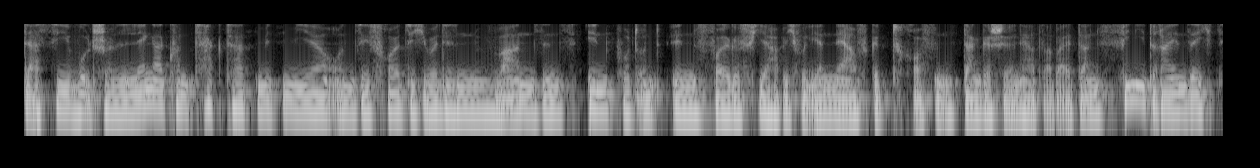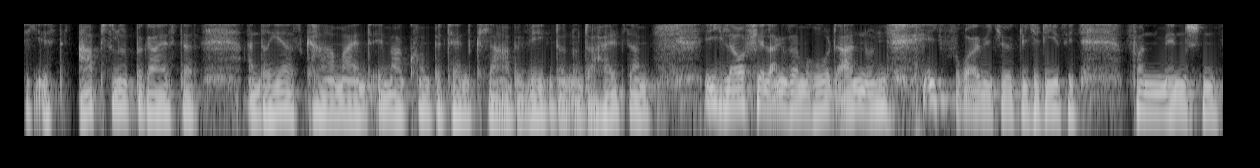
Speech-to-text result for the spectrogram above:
dass sie wohl schon länger Kontakt hat mit mir und sie freut sich über diesen Wahnsinns-Input und in Folge 4 habe ich wohl ihren Nerv getroffen. Dankeschön, Herzarbeit. Dann Fini63 ist absolut begeistert. Andreas K. meint immer kompetent, klar, bewegend und unterhaltsam. Ich laufe hier langsam rot an und ich freue mich wirklich riesig von Menschen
